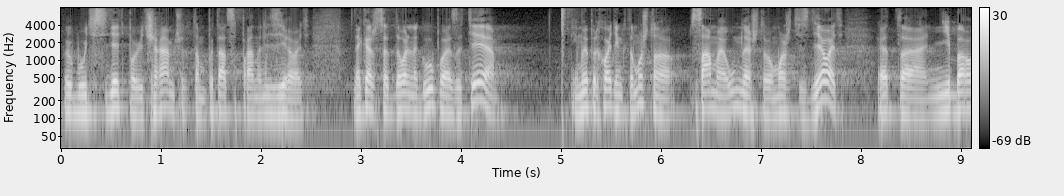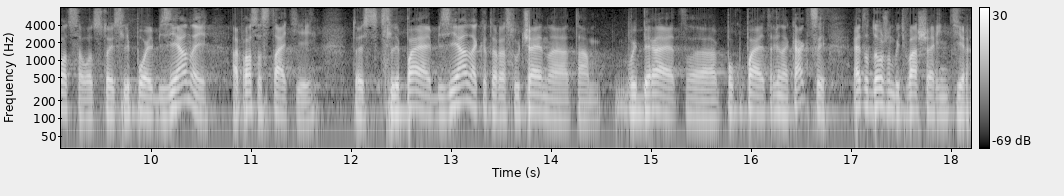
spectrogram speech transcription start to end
вы будете сидеть по вечерам, что-то там пытаться проанализировать. Мне кажется, это довольно глупая затея, и мы приходим к тому, что самое умное, что вы можете сделать, это не бороться вот с той слепой обезьяной, а просто стать ей. То есть слепая обезьяна, которая случайно там выбирает, э, покупает рынок акций, это должен быть ваш ориентир.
